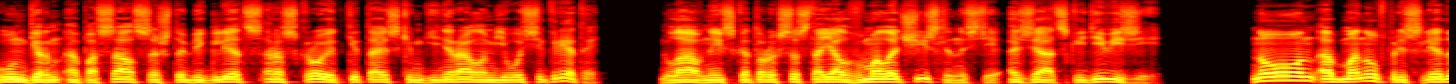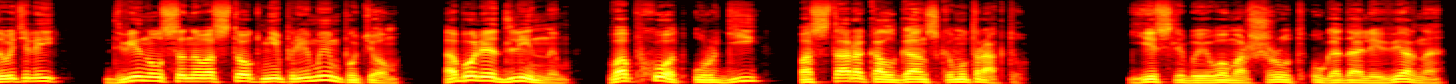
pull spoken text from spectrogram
Унгерн опасался, что беглец раскроет китайским генералам его секреты, главный из которых состоял в малочисленности азиатской дивизии. Но он, обманув преследователей, двинулся на восток не прямым путем, а более длинным, в обход Урги по Староколганскому тракту. Если бы его маршрут угадали верно,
